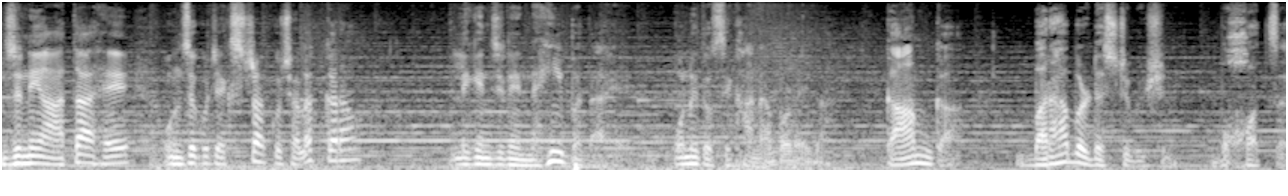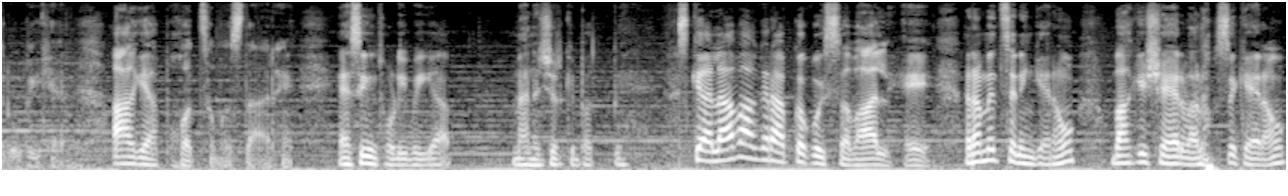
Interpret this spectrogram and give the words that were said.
जिन्हें आता है, उनसे कुछ एक्स्ट्रा कुछ अलग कराओ। लेकिन जिन्हें नहीं पता है, उन्हें तो सिखाना पड़ेगा। काम का बराबर डिस्ट्रीब्यूशन बहुत ज़रूरी है। आगे आप बहुत समझदार हैं। ऐसे ही थोड़ी भैया, आप मैनेजर के पद पे हैं। इसके अलावा अगर आपका कोई सवाल है रमित से नहीं कह रहा हूँ बाकी शहर वालों से कह रहा हूँ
